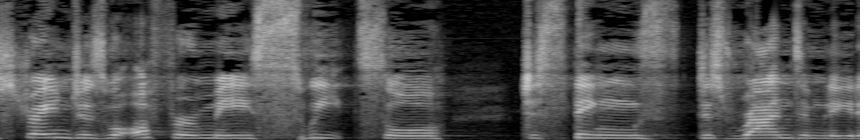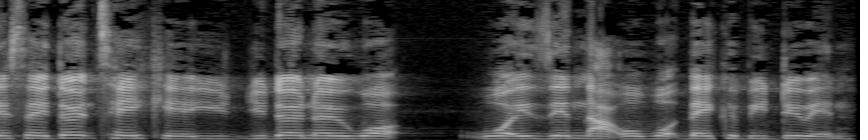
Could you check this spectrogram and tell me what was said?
strangers were offering me sweets or just things just randomly. They say, don't take it. You, you don't know what, what is in that or what they could be doing.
